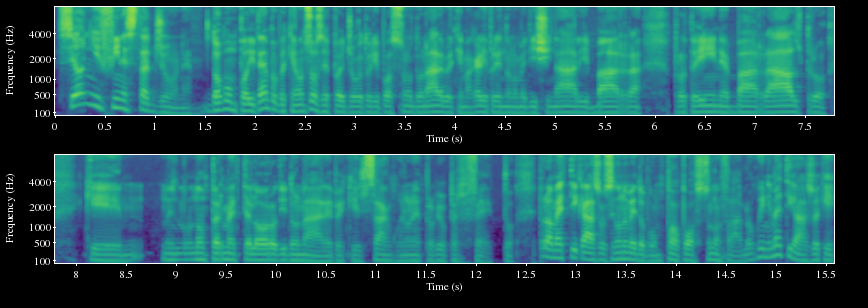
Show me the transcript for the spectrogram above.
se ogni fine stagione, dopo un po' di tempo, perché non so se poi i giocatori possono donare perché magari prendono medicinali, barra proteine, barra altro, che non permette loro di donare perché il sangue non è proprio perfetto. Però metti caso, secondo me dopo un po' possono farlo. Quindi metti caso che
